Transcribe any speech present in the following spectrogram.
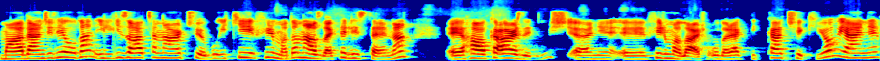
madenciliğe olan ilgi zaten artıyor. Bu iki firmadan Nasdaq'ta listelenen e, halka arz edilmiş yani e, firmalar olarak dikkat çekiyor. Yani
